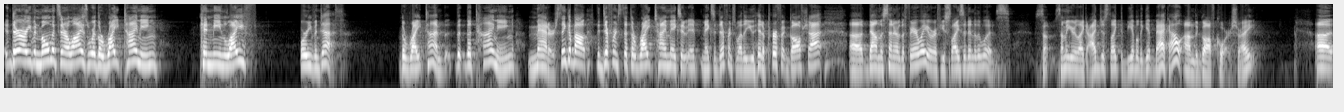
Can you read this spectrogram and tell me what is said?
There are even moments in our lives where the right timing can mean life or even death the right time. The, the, the, timing matters. Think about the difference that the right time makes. It, it makes a difference whether you hit a perfect golf shot uh, down the center of the fairway or if you slice it into the woods. So, some of you are like, I'd just like to be able to get back out on the golf course, right? Uh,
